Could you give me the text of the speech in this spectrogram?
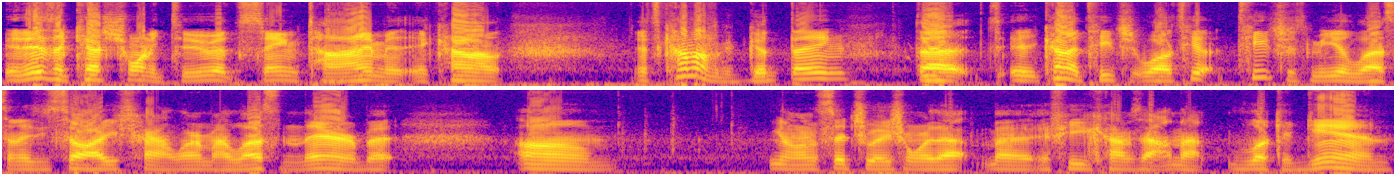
it is a catch twenty two. At the same time, it, it kind of it's kind of a good thing that it kind of teaches well it teaches me a lesson as you saw I just kind of learned my lesson there but um you know in a situation where that uh, if he comes out in that look again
